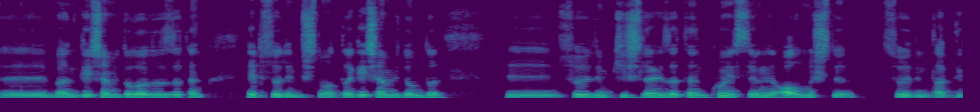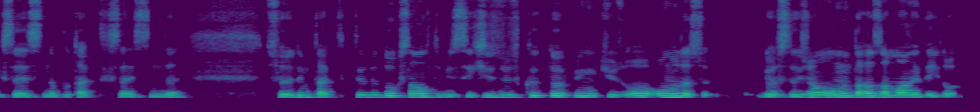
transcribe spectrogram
E, ben geçen videolarda zaten hep söylemiştim. Hatta geçen videomda e, söylediğim kişiler zaten coinslerini almıştı söylediğim taktik sayesinde, bu taktik sayesinde. Söylediğim taktikte de 96.800, 44.200. O, onu da göstereceğim ama onun daha zamanı değil. O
